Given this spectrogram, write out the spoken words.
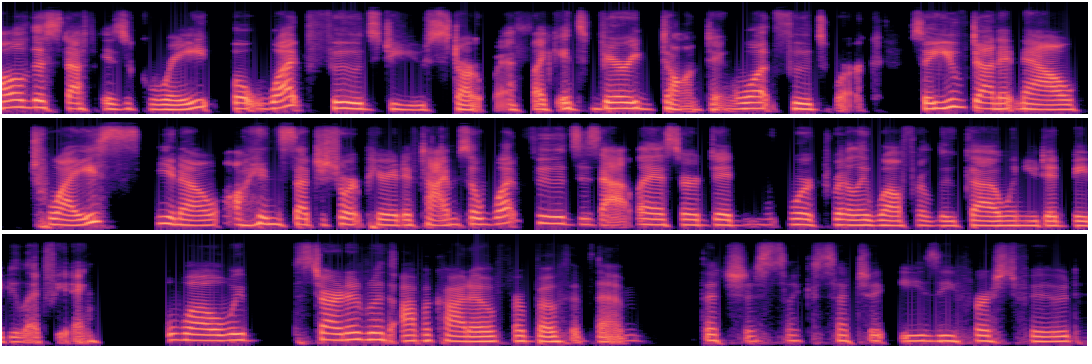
all of this stuff is great, but what foods do you start with? Like it's very daunting. What foods work? So you've done it now twice, you know, in such a short period of time. So what foods is Atlas or did worked really well for Luca when you did baby led feeding? Well, we started with avocado for both of them. That's just like such an easy first food.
